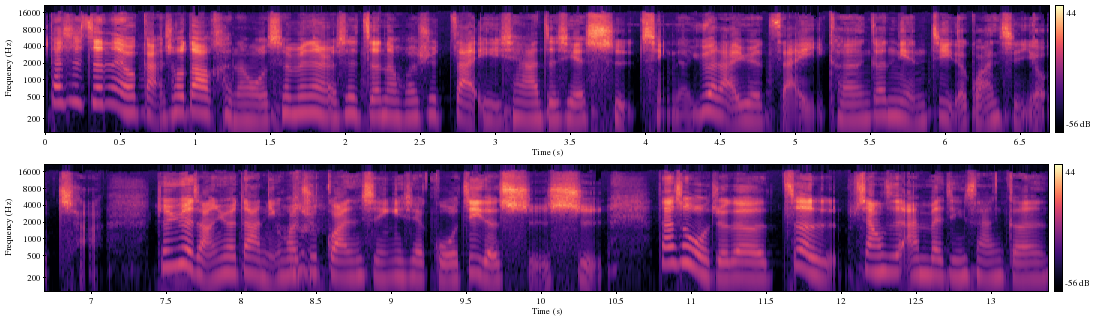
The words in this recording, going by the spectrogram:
但是真的有感受到，可能我身边的人是真的会去在意现在这些事情的，越来越在意。可能跟年纪的关系有差，就越长越大，你会去关心一些国际的时事。但是我觉得，这像是安倍晋三跟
